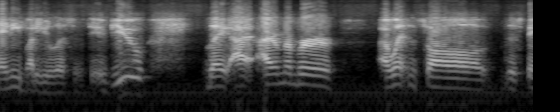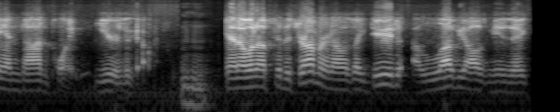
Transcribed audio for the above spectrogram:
anybody you listen to. If you, like, I, I remember I went and saw this band Nonpoint years ago. Mhm. And I went up to the drummer and I was like, dude, I love y'all's music.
